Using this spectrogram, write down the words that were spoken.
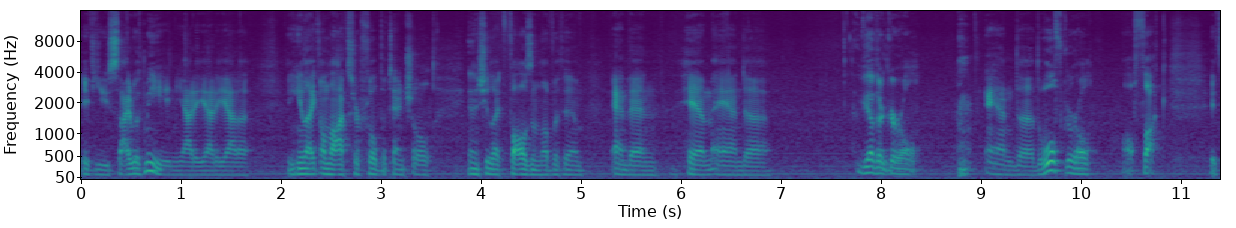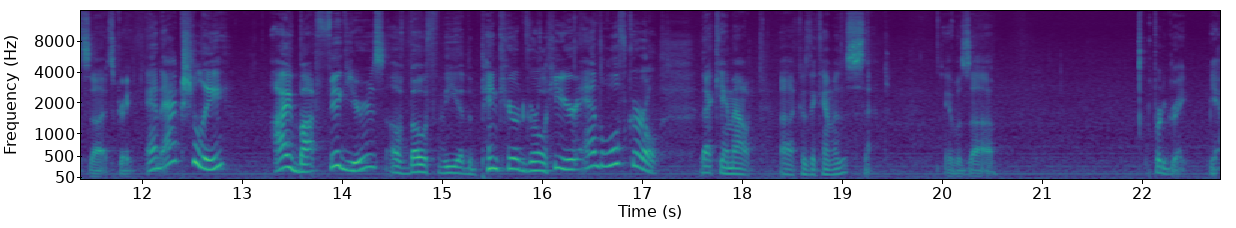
If you side with me and yada yada yada. And he like unlocks her full potential and she like falls in love with him and then him and uh, the other girl and uh, the wolf girl all fuck. It's uh, it's great. And actually i bought figures of both the uh, the pink haired girl here and the wolf girl that came out because uh, they came as a set. It was uh pretty great yeah.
